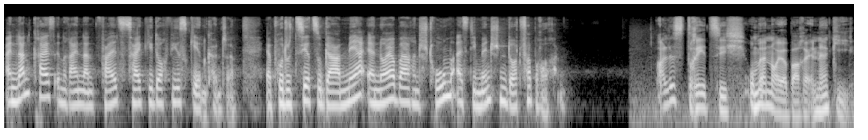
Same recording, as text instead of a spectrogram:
Ein Landkreis in Rheinland-Pfalz zeigt jedoch, wie es gehen könnte. Er produziert sogar mehr erneuerbaren Strom, als die Menschen dort verbrauchen. Alles dreht sich um erneuerbare Energie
